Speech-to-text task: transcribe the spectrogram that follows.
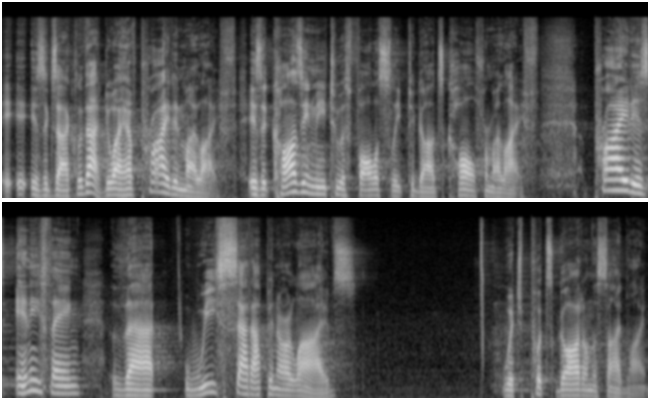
is exactly that Do I have pride in my life? Is it causing me to fall asleep to God's call for my life? Pride is anything that we set up in our lives which puts God on the sideline.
